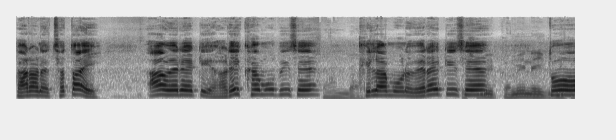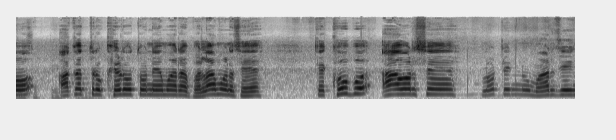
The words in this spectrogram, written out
કારણે. છતાંય આ વેરાયટી હળીખમ ઊભી છે ખીલામૂળ વેરાયટી છે. તો આકતરૂ ખેડૂતોને અમારા ભલામણ છે કે ખૂબ આ વર્ષે પ્લોટિંગનું માર્જિન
